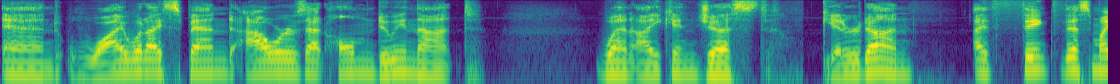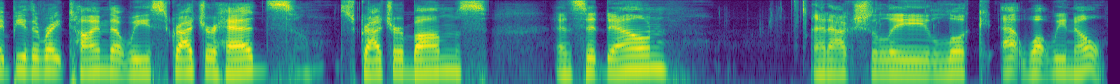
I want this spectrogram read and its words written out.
And why would I spend hours at home doing that when I can just get her done? I think this might be the right time that we scratch our heads, scratch our bums, and sit down and actually look at what we know.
